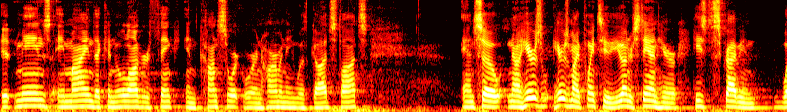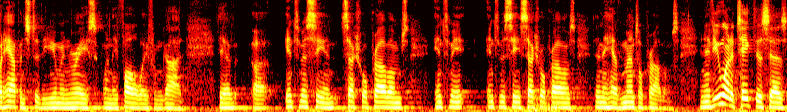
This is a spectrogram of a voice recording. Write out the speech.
It means a mind that can no longer think in consort or in harmony with God's thoughts. And so now here's, here's my point to you. You understand here, he's describing what happens to the human race when they fall away from God. They have uh, intimacy and sexual problems, intimacy, intimacy and sexual problems, then they have mental problems. And if you want to take this as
